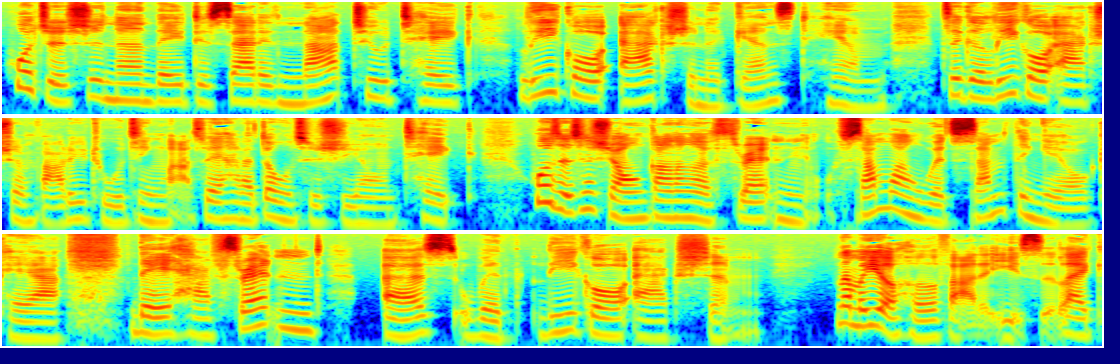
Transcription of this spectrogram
或者是呢，they decided not to take legal action against him。这个 legal action 法律途径嘛，所以它的动词是用 take，或者是使用刚刚那个 threaten someone with something 也 OK 啊。They have threatened us with legal action。那么也有合法的意思，like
